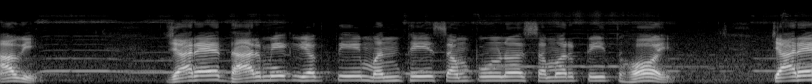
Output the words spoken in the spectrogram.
આવી. જ્યારે ધાર્મિક વ્યક્તિ મનથી સંપૂર્ણ સમર્પિત હોય, ત્યારે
